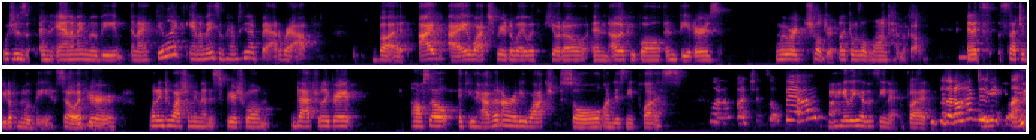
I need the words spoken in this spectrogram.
which is an anime movie, and I feel like anime sometimes get a bad rap. But I I watched Spirited Away with Kyoto and other people in theaters we were children. Like it was a long time ago, and it's such a beautiful movie. So if you're wanting to watch something that is spiritual, that's really great. Also, if you haven't already watched Soul on Disney Plus, want to watch it so bad uh, Haley hasn't seen it, but because I don't have Disney Plus.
